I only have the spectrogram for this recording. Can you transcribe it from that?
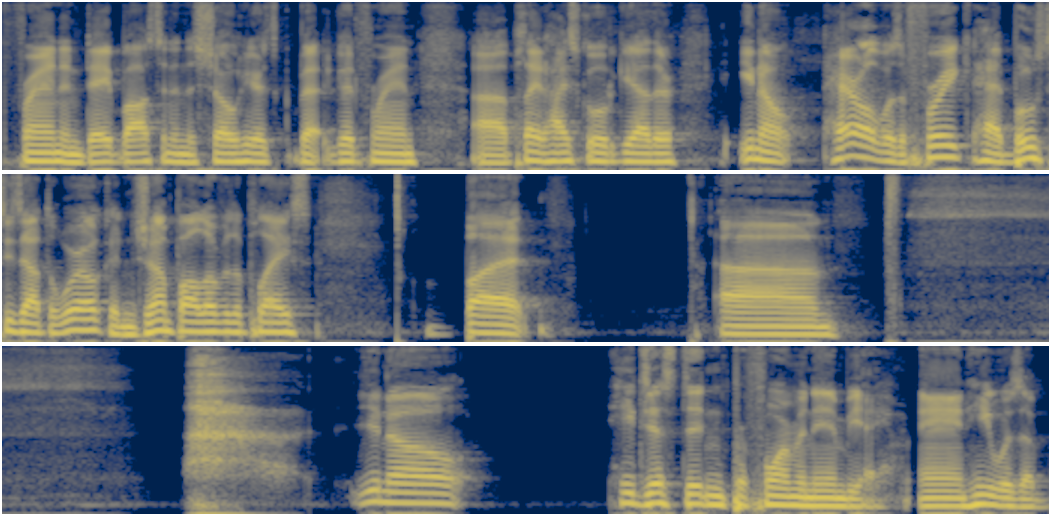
friend, and Dave Boston in the show here is good friend. Uh, played high school together. You know, Harold was a freak, had boosties out the world, could jump all over the place, but. Um, you know, he just didn't perform in the NBA. And he was a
